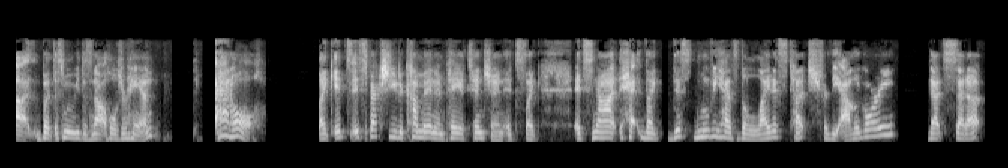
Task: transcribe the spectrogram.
Uh, but this movie does not hold your hand at all. Like it expects you to come in and pay attention. It's like it's not ha- like this movie has the lightest touch for the allegory that's set up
